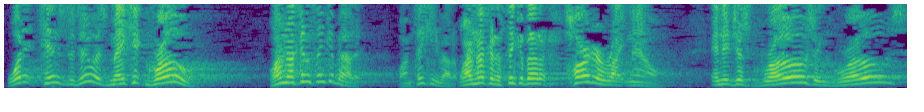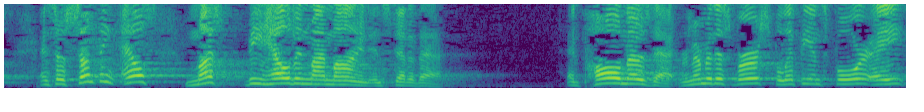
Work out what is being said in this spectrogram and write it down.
What it tends to do is make it grow. Well, I'm not going to think about it. Well, I'm thinking about it. Well, I'm not going to think about it harder right now. And it just grows and grows. And so something else must be held in my mind instead of that. And Paul knows that. Remember this verse, Philippians 4, 8?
